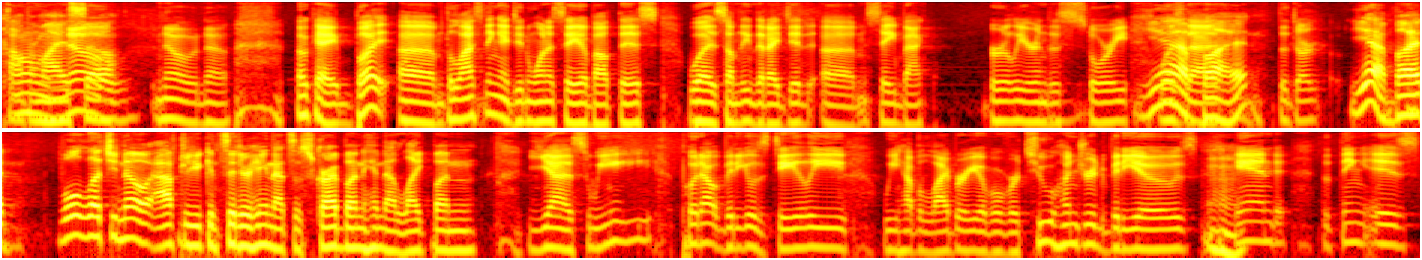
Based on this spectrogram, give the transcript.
compromised. Oh, So no, no, no. Okay, but um, the last thing I did want to say about this was something that I did um, say back earlier in this story. Yeah, was that but- the dark. Yeah, but we'll let you know after you consider hitting that subscribe button, hitting that like button. Yes, we put out videos daily. We have a library of over 200 videos. Mm-hmm. And the thing is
